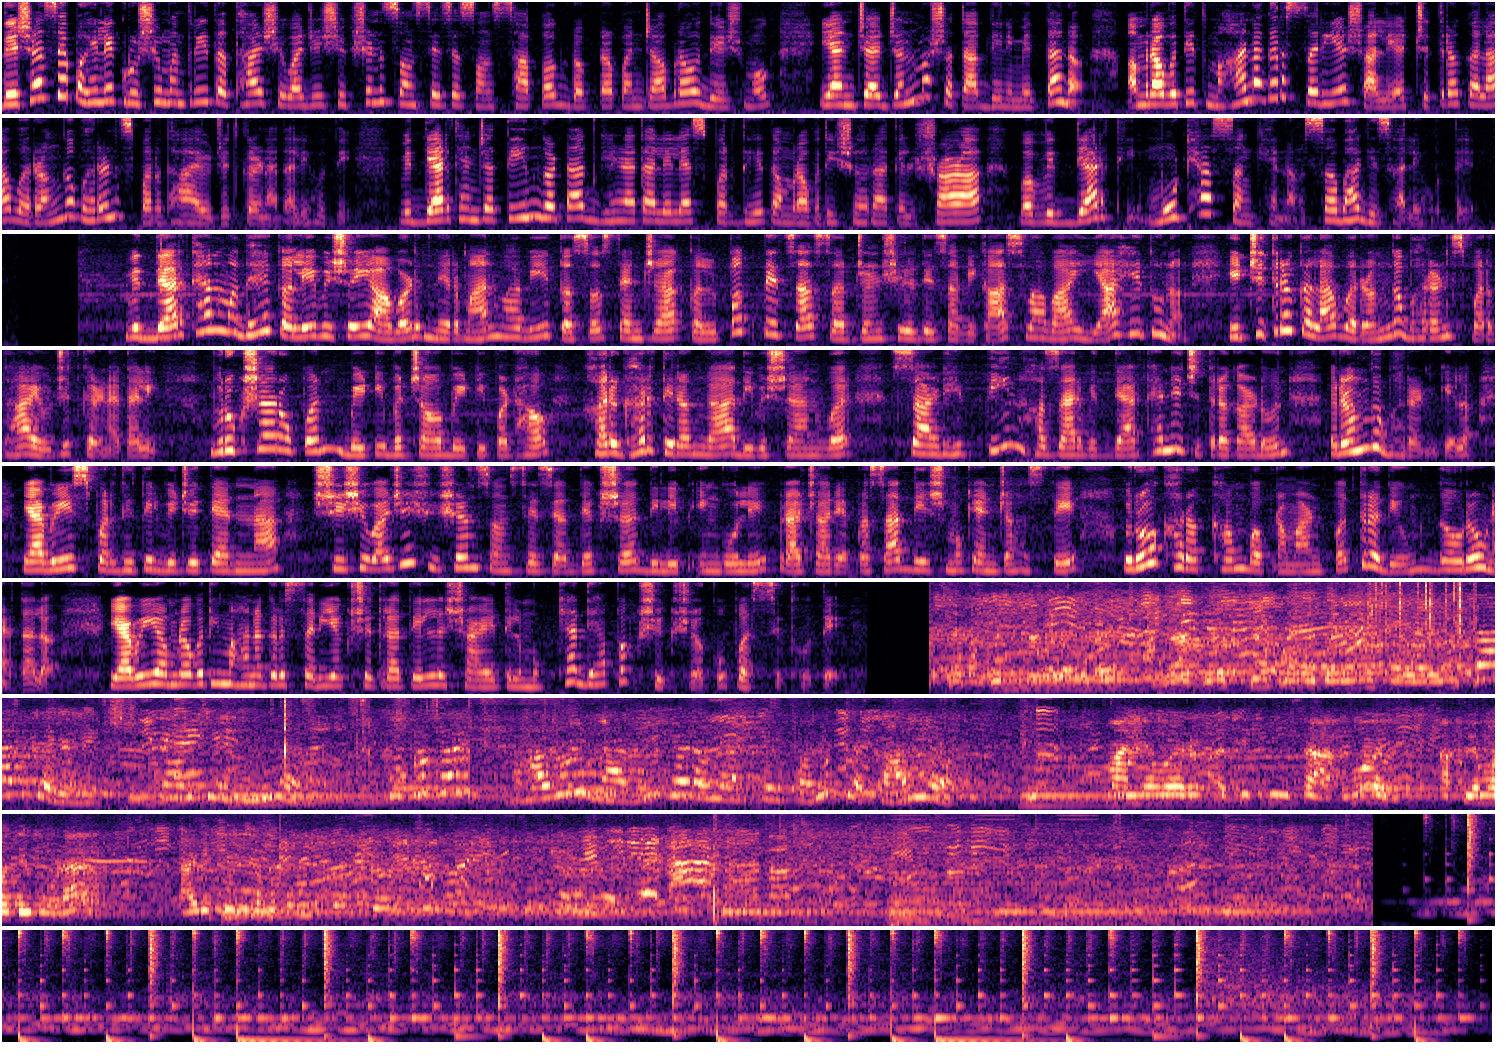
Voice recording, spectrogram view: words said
देशाचे पहिले कृषी मंत्री तथा शिवाजी शिक्षण संस्थेचे संस्थापक डॉक्टर पंजाबराव देशमुख यांच्या जन्मशताब्दी निमित्तानं अमरावतीत महानगरस्तरीय शालेय चित्रकला व रंगभरण स्पर्धा आयोजित करण्यात आली होती. विद्यार्थ्यांच्या तीन गटात घेण्यात आलेल्या स्पर्धेत अमरावती शहरातील शाळा व विद्यार्थी मोठ्या संख्येनं सहभागी झाले होते. विद्यार्थ्यांमध्ये कलेविषयी आवड निर्माण व्हावी तसंच त्यांच्या कल्पकतेचा सर्जनशीलतेचा विकास व्हावा या हेतूनं ही चित्रकला व रंगभरण स्पर्धा आयोजित करण्यात आली. वृक्षारोपण बेटी बचाव बेटी पढाव हर घर तिरंगा आदी विषयांवर साडेतीन हजार विद्यार्थ्यांनी चित्र काढून रंगभरण केलं. यावेळी स्पर्धेतील विजेत्यांना श्री शिवाजी शिक्षण संस्थेचे अध्यक्ष दिलीप इंगोले प्राचार्य प्रसाद देशमुख यांच्या हस्ते रोख रक्कम व प्रमाणपत्र देऊन गौरवण्यात आलं. यावेळी अमरावती महानगरस्तरीय क्षेत्रातील शाळेतील मुख्याध्यापक शिक्षक उपस्थित होते. मान्यवर अतिथींचं आगमन आपल्यामध्ये होणार आणि ते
